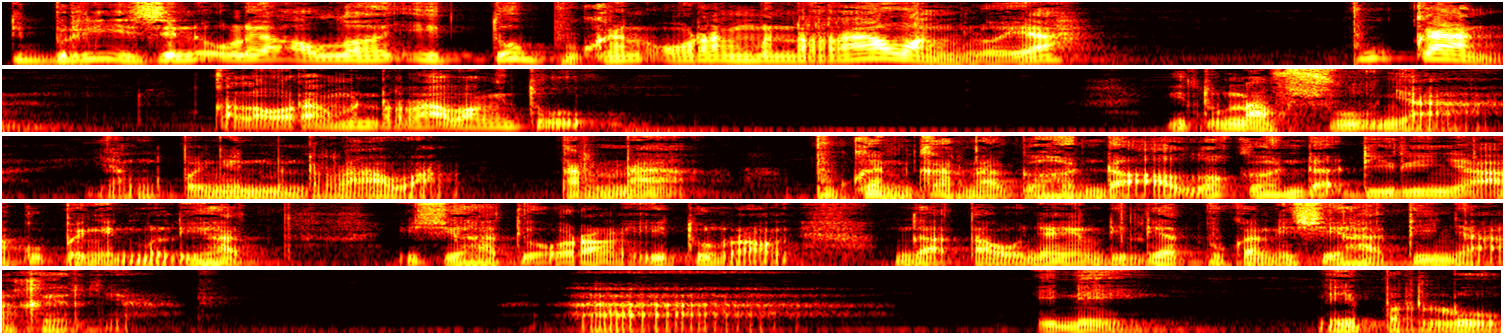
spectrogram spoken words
Diberi izin oleh Allah itu bukan orang menerawang loh ya. Bukan. Kalau orang menerawang itu itu nafsunya yang pengen menerawang karena bukan karena kehendak Allah, kehendak dirinya aku pengen melihat isi hati orang itu nggak taunya yang dilihat bukan isi hatinya akhirnya. Nah, ini ini perlu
